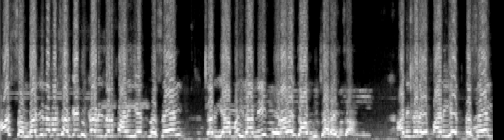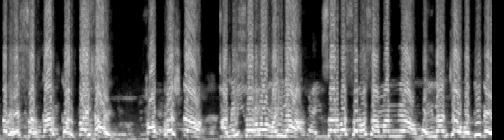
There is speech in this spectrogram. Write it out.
आज संभाजीनगर ठिकाणी जर पाणी येत नसेल तर या महिलांनी कोणाला जाब विचारायचा? आणि जर हे पाणी येत नसेल तर हे सरकार करतंय काय? हा प्रश्न आम्ही सर्व महिला सर्व सर्वसामान्य महिलांच्या वतीने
